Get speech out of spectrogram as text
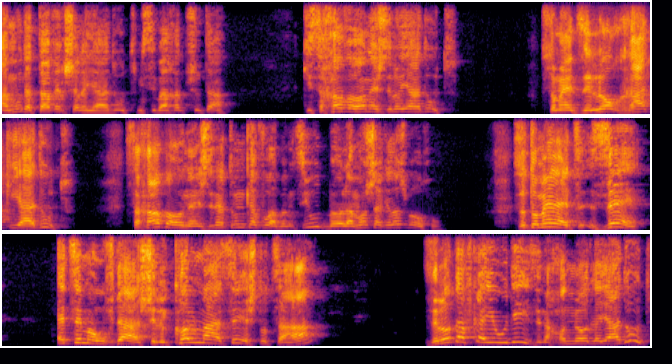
עמוד התווך של היהדות, מסיבה אחת פשוטה. כי שכר ועונש זה לא יהדות. זאת אומרת, זה לא רק יהדות. שכר ועונש זה נתון קבוע במציאות, בעולמו של הקדוש ברוך הוא. זאת אומרת, זה עצם העובדה שלכל מעשה יש תוצאה, זה לא דווקא יהודי, זה נכון מאוד ליהדות,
